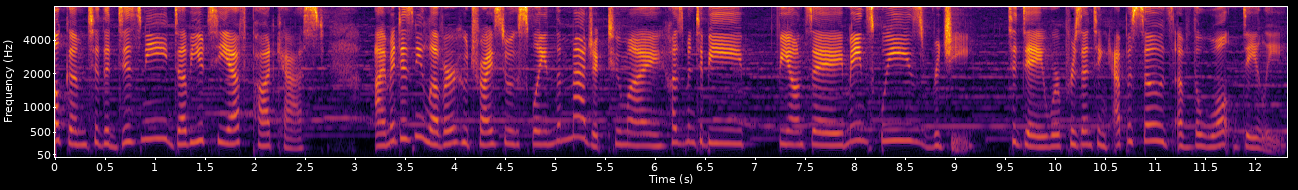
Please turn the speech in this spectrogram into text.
Welcome to the Disney WTF podcast. I'm a Disney lover who tries to explain the magic to my husband to be, fiance, main squeeze, Richie. Today, we're presenting episodes of The Walt Daily,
